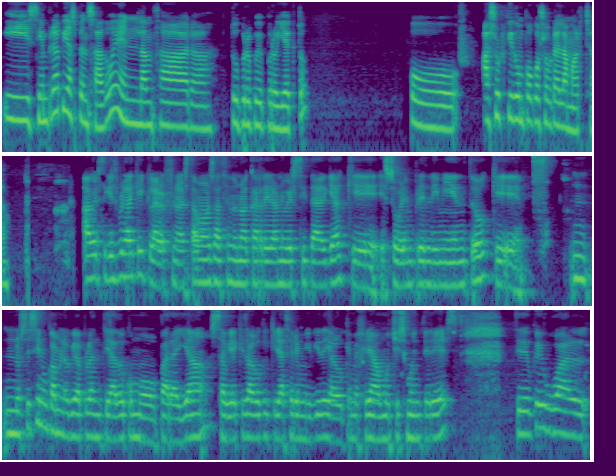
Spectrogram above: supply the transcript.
¿Y siempre habías pensado en lanzar ah, tu propio proyecto? ¿O ha surgido un poco sobre la marcha? A ver, sí que es verdad que, claro, al final estábamos haciendo una carrera universitaria que es sobre emprendimiento, que no sé si nunca me lo había planteado como para allá, sabía que es algo que quería hacer en mi vida y algo que me generaba muchísimo interés. Te digo que igual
